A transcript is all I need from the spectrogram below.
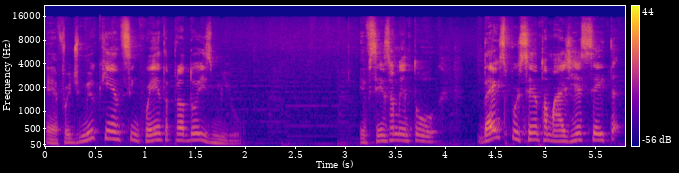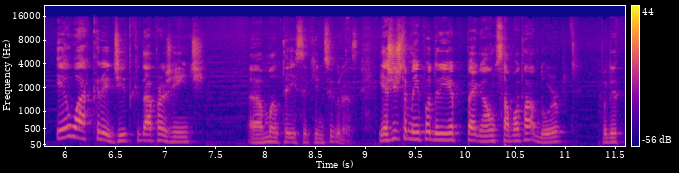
É, foi de 1.550 para 2.000. Eficiência aumentou 10% a mais de receita. Eu acredito que dá pra gente uh, manter isso aqui em segurança. E a gente também poderia pegar um sabotador, poder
